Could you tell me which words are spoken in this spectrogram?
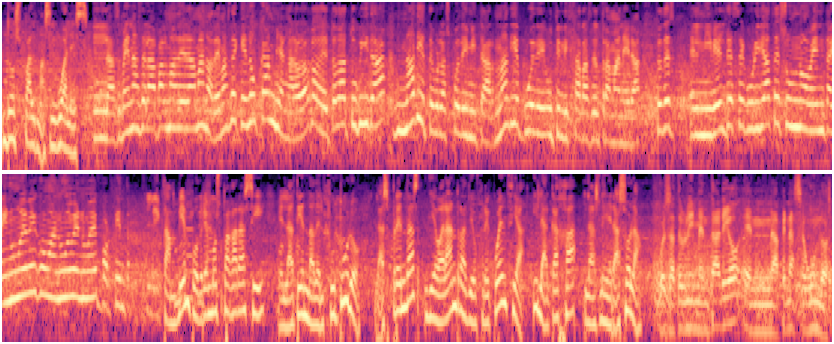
dos palmas iguales. Las venas de la palma de la mano, además de que no cambian a lo largo de toda tu vida, nadie te las puede imitar, nadie puede utilizarlas de otra manera. Entonces, el nivel de seguridad es un 99,99%. También podremos pagar así en la tienda del futuro. Las prendas llevarán radiofrecuencia y la caja las leerá sola. Puedes hacer un inventario en apenas segundos.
